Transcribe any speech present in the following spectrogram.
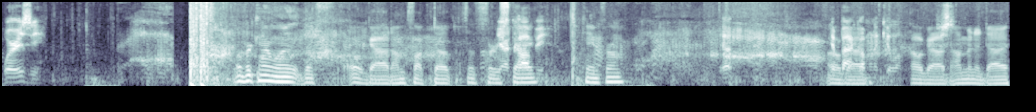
Where is he? Over kind of where the. f- Oh god, I'm fucked up. The first Yeah, guy copy. came from. Yep. oh back. god. I'm gonna kill him. Oh god, I'm gonna die.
